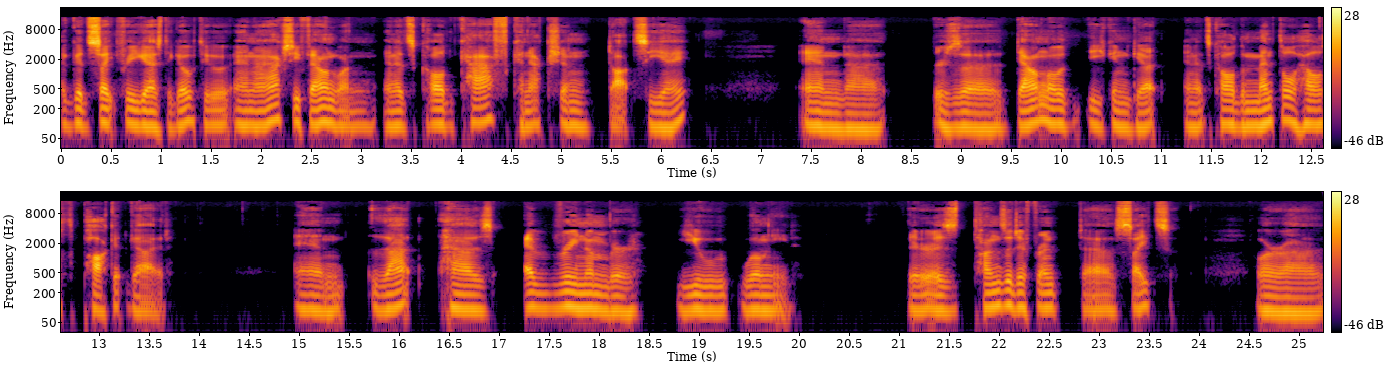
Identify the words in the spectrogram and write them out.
a good site for you guys to go to. And I actually found one, and it's called cafconnection.ca. And uh, there's a download you can get, and it's called the Mental Health Pocket Guide and that has every number you will need. There is tons of different uh, sites or uh,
